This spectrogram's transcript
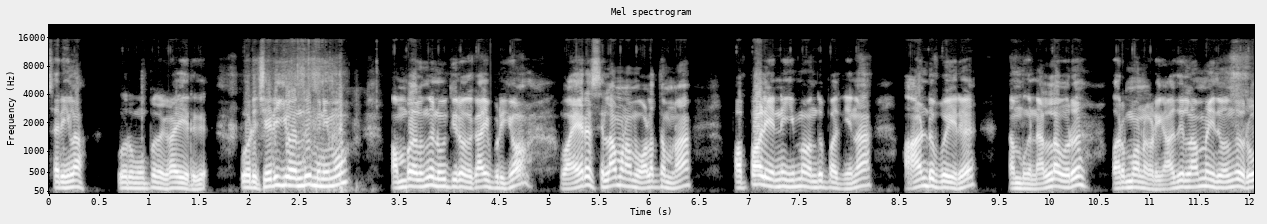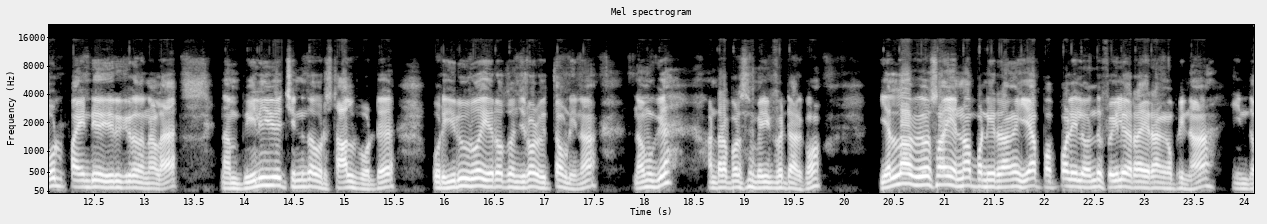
சரிங்களா? ஒரு முப்பது காய் இருக்குது ஒரு செடிக்கு வந்து மினிமம் ஐம்பதுலேருந்து நூற்றி இருபது காய் பிடிக்கும். வைரஸ் இல்லாமல் நம்ம வளர்த்தோம்னா பப்பாளி என்றைக்குமே வந்து பார்த்தீங்கன்னா ஆண்டு பயிர் நமக்கு நல்ல ஒரு வருமானம் கிடைக்கும். அது இல்லாமல் இது வந்து ரோட் பாயிண்ட்டு இருக்கிறதுனால நம்ம வெளியே சின்னதாக ஒரு ஸ்டால் போட்டு ஒரு இருபது ரூபா இருபத்தஞ்சு ரூபா விற்றோம் அப்படின்னா நமக்கு ஹண்ட்ரட் பர்சன்ட் பெனிஃபிட்டாக இருக்கும். எல்லா விவசாயம் என்ன பண்ணிடுறாங்க? ஏன் பப்பாளியில் வந்து ஃபெயிலியர் ஆகிறாங்க அப்படின்னா இந்த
